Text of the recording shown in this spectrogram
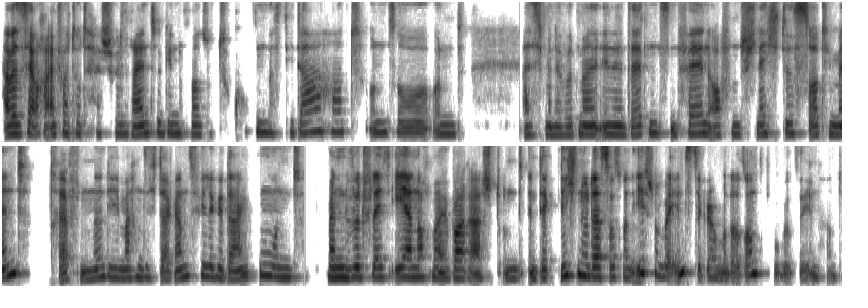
Aber es ist ja auch einfach total schön reinzugehen und mal so zu gucken, was die da hat und so. Und also ich meine, da wird man in den seltensten Fällen auf ein schlechtes Sortiment treffen. Ne? Die machen sich da ganz viele Gedanken und man wird vielleicht eher nochmal überrascht und entdeckt nicht nur das, was man eh schon bei Instagram oder sonst wo gesehen hat.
